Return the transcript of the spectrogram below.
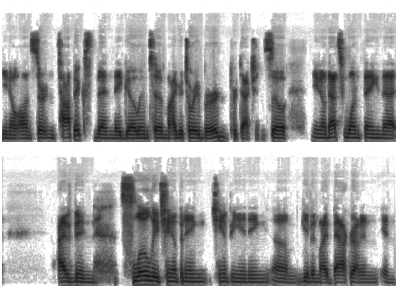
you know, on certain topics, then they go into migratory bird protection. So, you know, that's one thing that I've been slowly championing, championing, um, given my background in, in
